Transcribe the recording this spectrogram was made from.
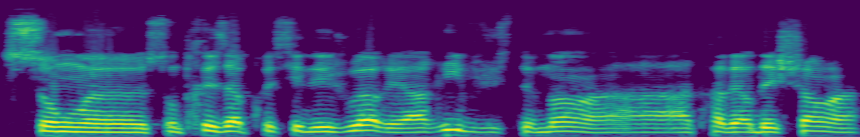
sont euh, sont très appréciés des joueurs et arrivent justement à, travers des champs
